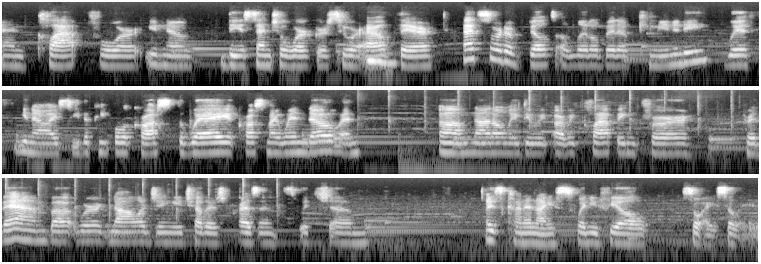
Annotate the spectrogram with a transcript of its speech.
and clap for, you know, the essential workers who are out there. That sort of built a little bit of community with, you know, I see the people across the way, across my window, and um, not only do we are we clapping for for them, but we're acknowledging each other's presence, which um, is kind of nice when you feel so isolated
